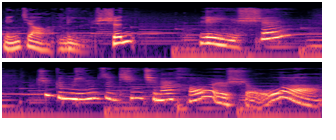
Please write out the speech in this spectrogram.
名叫李绅。李绅，这个名字听起来好耳熟啊！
